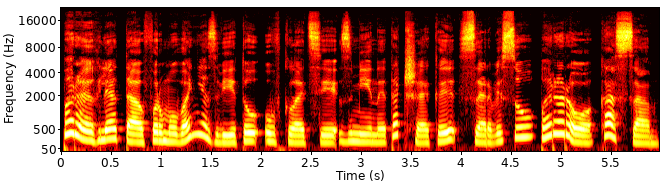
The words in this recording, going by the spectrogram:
Перегляд та формування звіту у вкладці Зміни та чеки сервісу ПРРО Каса.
